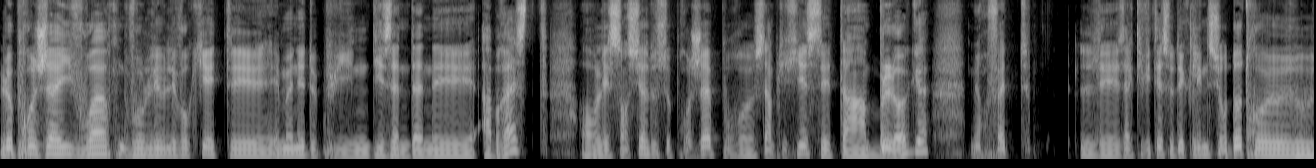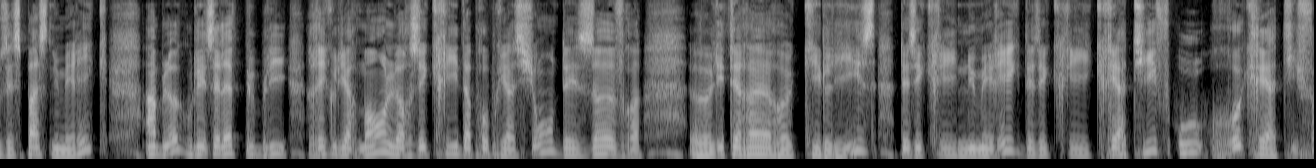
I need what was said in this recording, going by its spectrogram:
Le projet Ivoire, vous l'évoquiez, est mené depuis une dizaine d'années à Brest. Or, l'essentiel de ce projet, pour euh, simplifier, c'est un blog, mais en fait, les activités se déclinent sur d'autres euh, espaces numériques. Un blog où les élèves publient régulièrement leurs écrits d'appropriation, des œuvres euh, littéraires qu'ils lisent, des écrits numériques, des écrits créatifs ou recréatifs.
